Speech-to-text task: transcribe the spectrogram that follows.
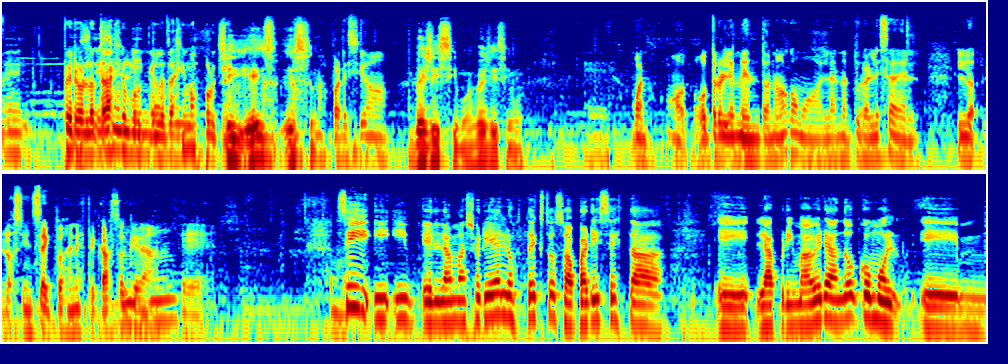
Eh, Pero Es- lo traje porque lindo lo trajimos porque Sí, es- nos, es- nos pareció Bellísimo, es bellísimo. eh, bueno o- otro elemento, ¿no? Como la naturaleza de los insectos en este caso que era eh, como- Sí, y, y en la mayoría de los textos aparece esta eh, la primavera no como eh,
